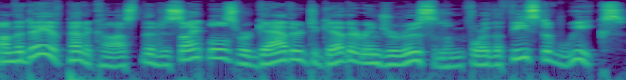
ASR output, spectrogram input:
On the day of Pentecost, the disciples were gathered together in Jerusalem for the Feast of Weeks,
